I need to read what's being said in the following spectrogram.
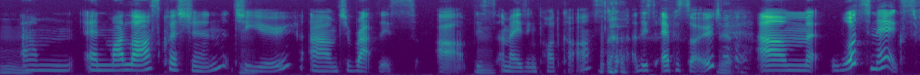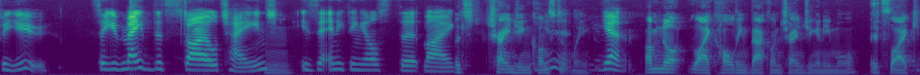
Mm. Um, and my last question to you, um, to wrap this up, this amazing podcast, uh, this episode, Mm. Yeah. um, what's next for you? So you've made the style change. Mm. Is there anything else that like? It's changing constantly. yeah. I'm not like holding back on changing anymore. It's like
